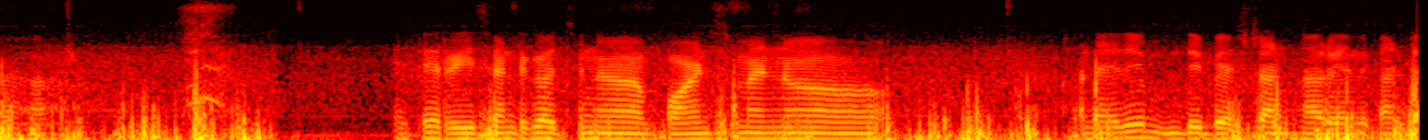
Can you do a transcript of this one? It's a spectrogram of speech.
ఆ, అయితే రీసెంట్గా వచ్చిన పాయింట్స్ మెన్ అనేది ది బెస్ట్ అంటున్నారు. ఎందుకంటే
